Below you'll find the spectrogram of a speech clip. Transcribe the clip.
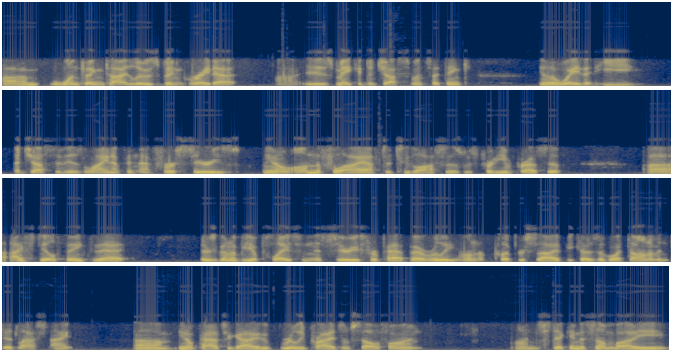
Um, one thing Ty Lue's been great at uh, is making adjustments. I think you know the way that he adjusted his lineup in that first series, you know, on the fly after two losses was pretty impressive. Uh, I still think that there's going to be a place in this series for Pat Beverley on the Clippers side because of what Donovan did last night. Um, you know, Pat's a guy who really prides himself on on sticking to somebody,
